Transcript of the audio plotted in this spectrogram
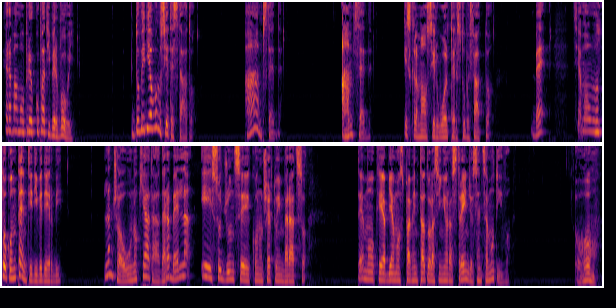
Eravamo preoccupati per voi. Dove diavolo siete stato? A Hampstead. Hampstead? esclamò Sir Walter stupefatto. Beh, siamo molto contenti di vedervi. Lanciò un'occhiata ad Arabella e soggiunse con un certo imbarazzo. Temo che abbiamo spaventato la signora Strange senza motivo. Oh,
